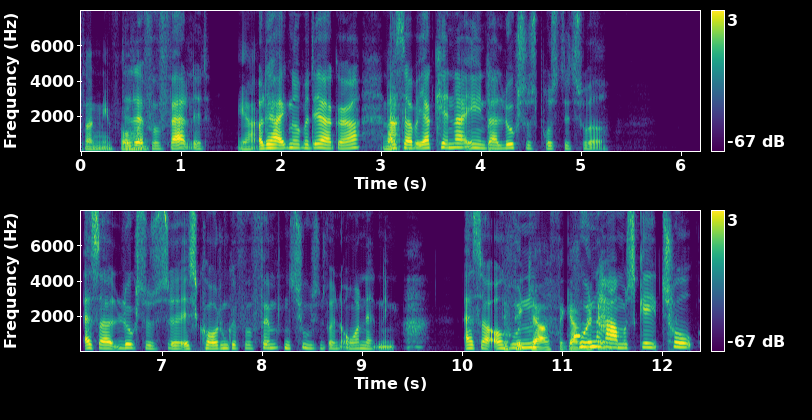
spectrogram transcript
sådan i Det forhold? er da forfærdeligt. ja. Og det har ikke noget med det at gøre. Nej. Altså, jeg kender en, der er luksusprostitueret. Altså, luksus uh, escort, hun kan få 15.000 for en overnatning. Altså, og det hun, jeg også det gamle hun har måske to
